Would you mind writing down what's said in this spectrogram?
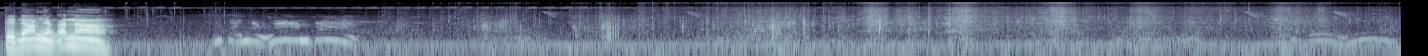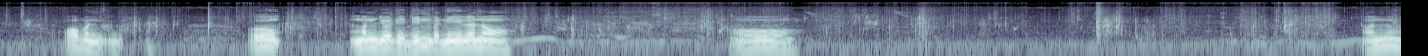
แต่น้ำอย่างกันนาโอ้มันโอ้มันอยู่ติดดินแบบนี้แล้วเนาะโอ้ อันนู้น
